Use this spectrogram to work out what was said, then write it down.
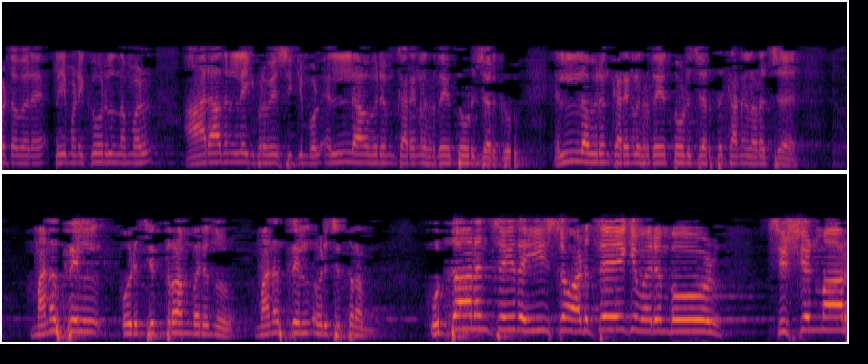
പ്രിയപ്പെട്ടവരെ ഈ മണിക്കൂറിൽ നമ്മൾ ആരാധനയിലേക്ക് പ്രവേശിക്കുമ്പോൾ എല്ലാവരും കരങ്ങൾ ഹൃദയത്തോട് ചേർക്കൂ എല്ലാവരും കരങ്ങൾ ഹൃദയത്തോട് ചേർത്ത് കണ്ണുകളടച്ച്. മനസ്സിൽ ഒരു ചിത്രം വരുന്നു. മനസ്സിൽ ഒരു ചിത്രം. ഉദ്ധാനം ചെയ്ത ഈശോ അടുത്തേക്ക് വരുമ്പോൾ ശിഷ്യന്മാർ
